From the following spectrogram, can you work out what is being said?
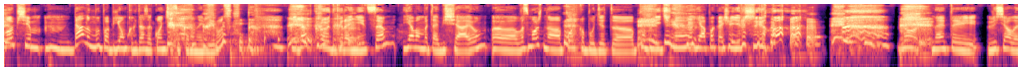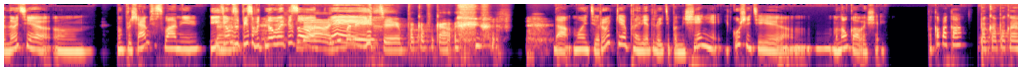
В общем, да, но мы побьем, когда закончится коронавирус, когда откроют границы. Я вам это обещаю. Э, возможно, порка будет э, публичная, я пока еще не решила. Но на этой веселой ноте эм, мы прощаемся с вами и да. идем записывать новый эпизод. Да, Эй! не болейте. Пока-пока. Да, мойте руки, проветривайте помещение и кушайте много овощей. Пока-пока. Пока-пока.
